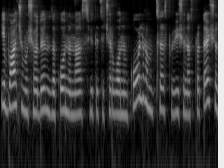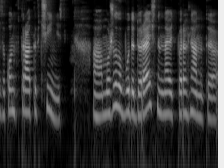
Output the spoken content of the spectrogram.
І бачимо, що один закон у нас світиться червоним кольором, це сповіщує нас про те, що закон втратив чинність. Можливо, буде доречним навіть переглянути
